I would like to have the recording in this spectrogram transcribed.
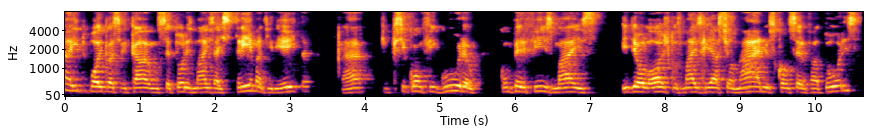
aí tu pode classificar uns setores mais à extrema direita, né, que, que se configuram com perfis mais ideológicos, mais reacionários, conservadores,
